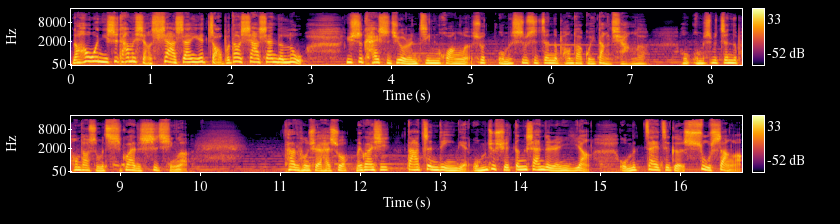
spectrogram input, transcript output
然后问题是，他们想下山也找不到下山的路，于是开始就有人惊慌了，说：“我们是不是真的碰到鬼挡墙了？我我们是不是真的碰到什么奇怪的事情了？”他的同学还说：“没关系，大家镇定一点，我们就学登山的人一样，我们在这个树上啊，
